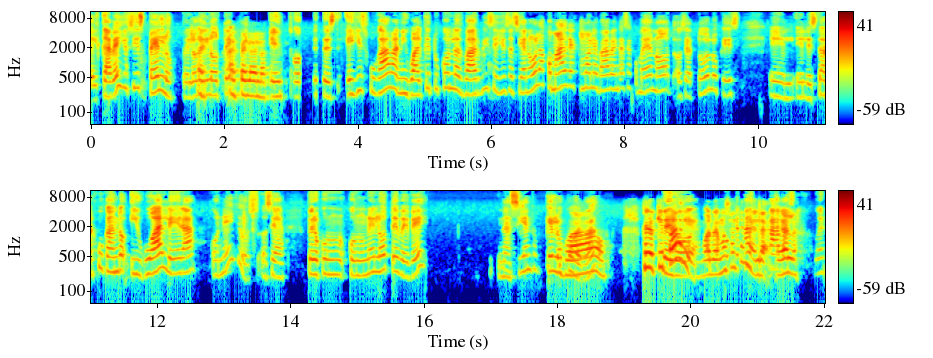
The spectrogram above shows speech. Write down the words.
el cabello sí es pelo, pelo de elote. El pelo de elote. Entonces, este, ellos jugaban, igual que tú con las Barbies, ellos hacían, hola comadre, ¿cómo le va? Véngase a comer, no, o sea, todo lo que es el, el estar jugando, igual era con ellos, o sea, pero con, con un elote bebé, naciendo. Qué loco, ¿verdad? Pero qué padre, volvemos al tema de la, Bueno,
